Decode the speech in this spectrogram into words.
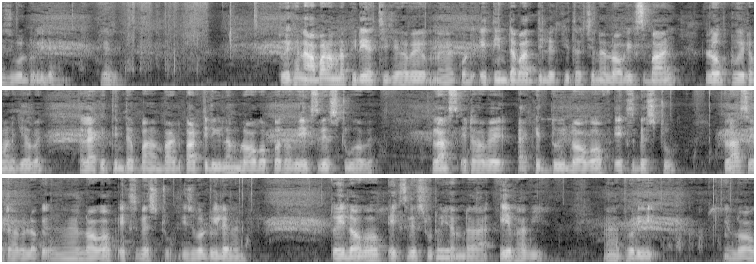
equal to eleven ঠিক আছে? তো এখানে আবার আমরা ফিরে যাচ্ছি, যেভাবে এই তিনটা বাদ দিলে কি থাকছে না log x by log two এটা মানে কি হবে? তাহলে একের তিনটা বাদ দিয়ে লিখলাম লগ অফ কত হবে? এক্স বেস টু হবে প্লাস এটা হবে একের দুই log of x base two plus এটা হবে log of x base two equal to eleven তো এই লগ অফ এক্স বেস টুটাই আমরা এ ভাবি হ্যাঁ ধরি log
